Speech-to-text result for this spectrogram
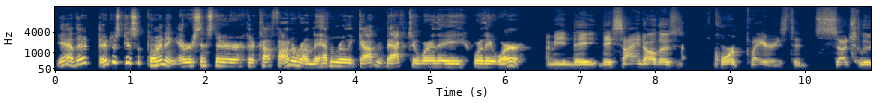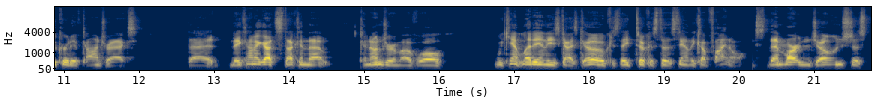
yeah, they're they're just disappointing ever since their their cup final run. They haven't really gotten back to where they where they were. I mean, they they signed all those core players to such lucrative contracts that they kind of got stuck in that conundrum of well, we can't let any of these guys go because they took us to the Stanley Cup final. Then Martin Jones just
